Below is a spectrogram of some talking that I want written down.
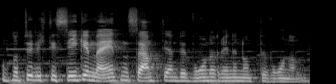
und natürlich die Seegemeinden samt deren Bewohnerinnen und Bewohnern.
